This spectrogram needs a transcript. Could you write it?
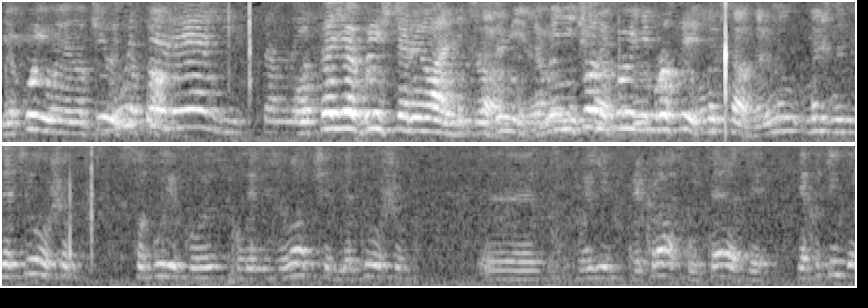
якої вони навчилися Будьте там. реалістами. Оце є вища реальність, Олександр, розумієте? Ми Олександр, нічого не повинні просити. Олександр, ну ми ж не для цього, щоб з тобою полемізувати, чи для того, щоб е, твої прекрасні тези. Я хотів би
